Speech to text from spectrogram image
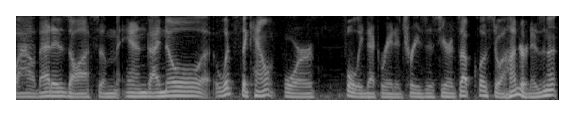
Wow, that is awesome. And I know what's the count for fully decorated trees this year? It's up close to 100, isn't it?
